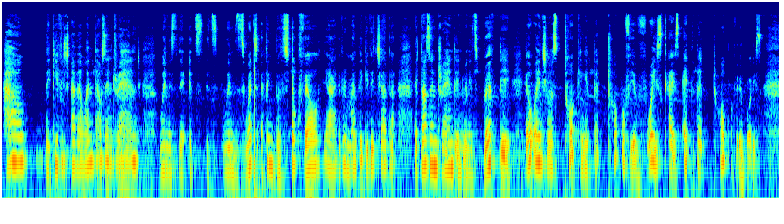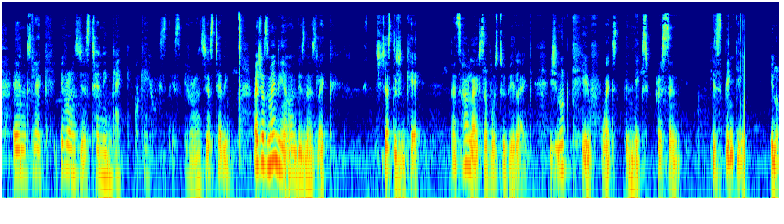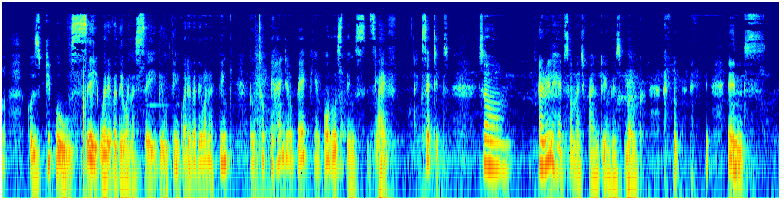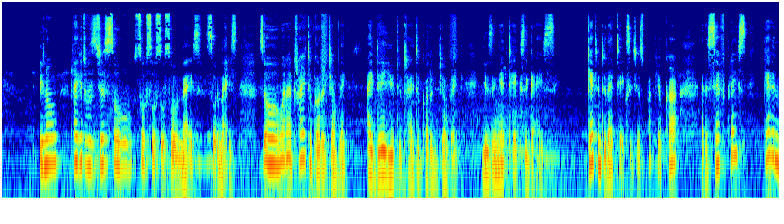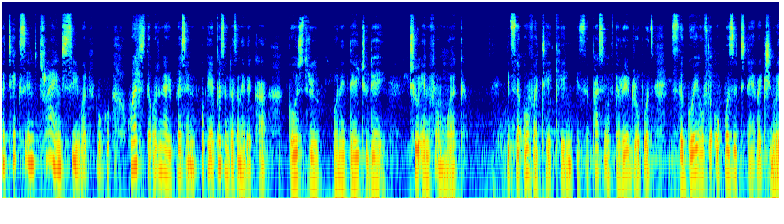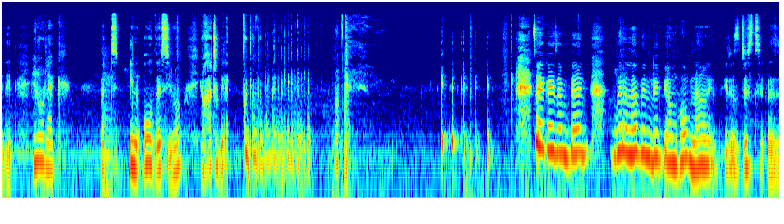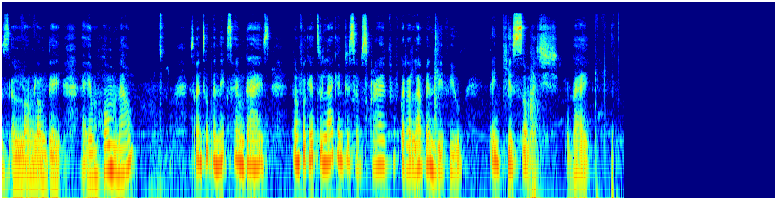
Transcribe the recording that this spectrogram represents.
how they give each other 1000 rand when it's the it's it's when it's what i think the stokvel yeah every month they give each other a thousand rand and when it's birthday when she was talking at the top of your voice guys at the top of your voice and like everyone's just turning like okay who is this everyone's just turning but she was minding her own business like she just didn't care that's how life's supposed to be like you should not care what the next person is thinking you know, because people will say whatever they want to say. They will think whatever they want to think. They'll talk behind your back and all those things. It's life. Accept it. So I really had so much fun doing this vlog. and, you know, like it was just so, so, so, so, so nice. So nice. So when I try to go to Joburg, I dare you to try to go to Joburg using a taxi, guys. Get into that taxi. Just park your car at a safe place get in the taxi and try and see what people go what the ordinary person okay a person doesn't have a car goes through on a day to day to and from work it's the overtaking it's the passing of the red robots it's the going of the opposite direction with it you know like but in all this you know you have to be like so guys i'm done. Got to love and leave you i'm home now. It, it was just it was a long long day. I am home now. So until the next time guys don't forget to like and to subscribe. I've got to love and leave you thank you so much. Bye bye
